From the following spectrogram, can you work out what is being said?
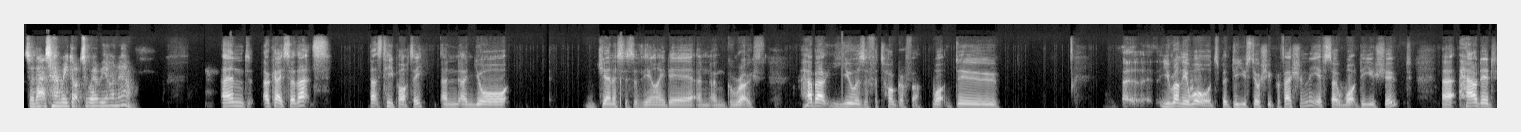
So that's how we got to where we are now. And okay, so that's that's TPOTY and and your genesis of the idea and, and growth. How about you as a photographer? What do uh, you run the awards, but do you still shoot professionally? If so, what do you shoot? Uh, how did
